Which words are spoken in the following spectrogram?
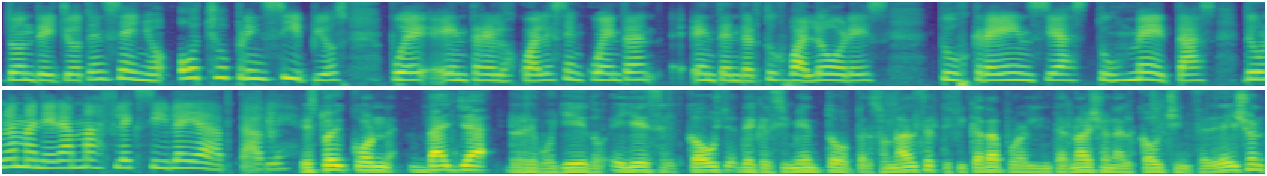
donde yo te enseño ocho principios pues, entre los cuales se encuentran entender tus valores, tus creencias, tus metas de una manera más flexible y adaptable. Estoy con Daya Rebolledo. Ella es coach de crecimiento personal certificada por el International Coaching Federation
